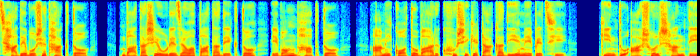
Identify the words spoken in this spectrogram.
ছাদে বসে থাকত। বাতাসে উড়ে যাওয়া পাতা দেখত এবং ভাবত, আমি কতবার খুশিকে টাকা দিয়ে মেপেছি, কিন্তু আসল শান্তি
